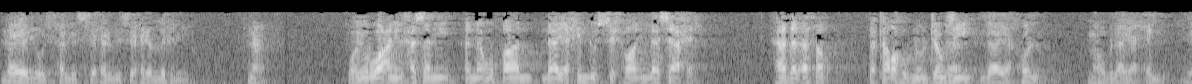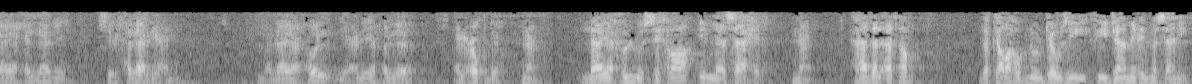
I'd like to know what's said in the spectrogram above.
لا يجوز حل السحر بسحر مثله نعم. ويروى عن الحسن أنه قال لا يحل السحر إلا ساحر هذا الأثر ذكره ابن الجوزي. لا, لا يحل. ما هو لا يحل؟ لا يحل هذه يصير حلال يعني. ما لا يحل يعني يحل العقدة. نعم. لا يحل السحر إلا ساحر. نعم. هذا الأثر ذكره ابن الجوزي في جامع المسانيد.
